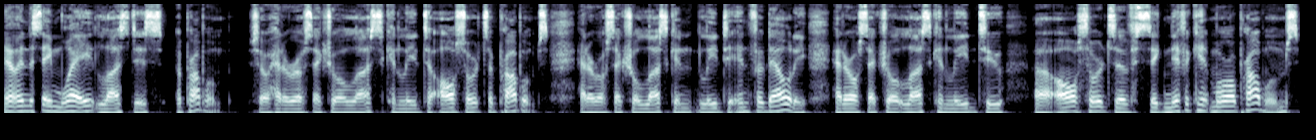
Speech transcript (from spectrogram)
Now, in the same way, lust is a problem. So heterosexual lust can lead to all sorts of problems. Heterosexual lust can lead to infidelity. Heterosexual lust can lead to uh, all sorts of significant moral problems.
